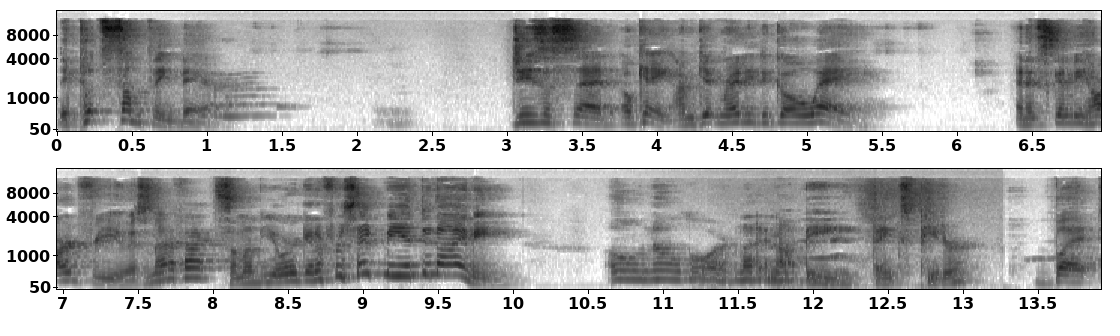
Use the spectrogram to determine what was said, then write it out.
they put something there. Jesus said, Okay, I'm getting ready to go away. And it's going to be hard for you. As a matter of fact, some of you are going to forsake me and deny me. Oh no, Lord, let it not be. Thanks, Peter. But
